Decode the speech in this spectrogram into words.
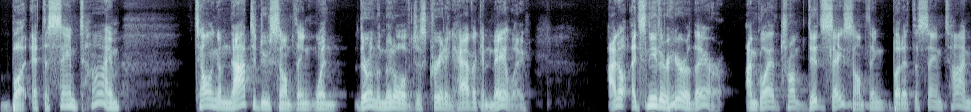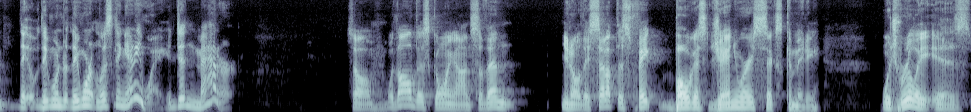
But at the same time, telling them not to do something when they're in the middle of just creating havoc and melee, I don't, it's neither here or there. I'm glad Trump did say something, but at the same time, they they weren't they weren't listening anyway. It didn't matter. So with all this going on, so then, you know, they set up this fake bogus January 6th committee which really is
